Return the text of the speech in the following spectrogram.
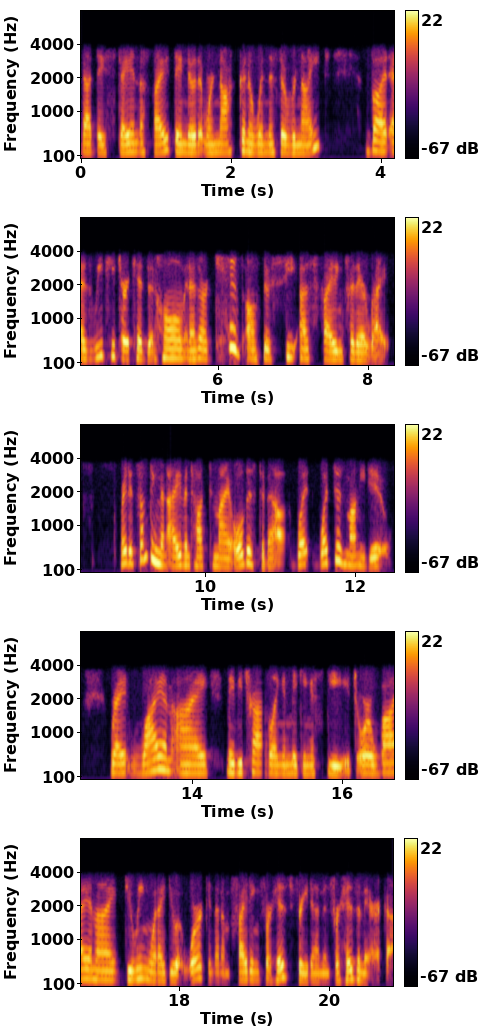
that they stay in the fight. They know that we're not going to win this overnight, but as we teach our kids at home, and as our kids also see us fighting for their rights, right? It's something that I even talked to my oldest about. What what does mommy do? Right? Why am I maybe traveling and making a speech or why am I doing what I do at work and that I'm fighting for his freedom and for his America?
